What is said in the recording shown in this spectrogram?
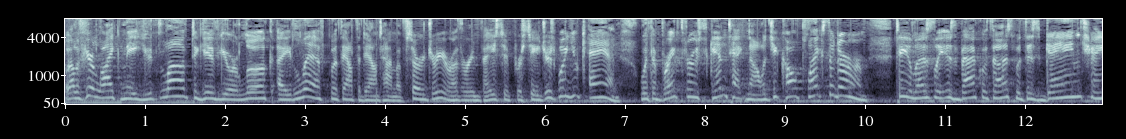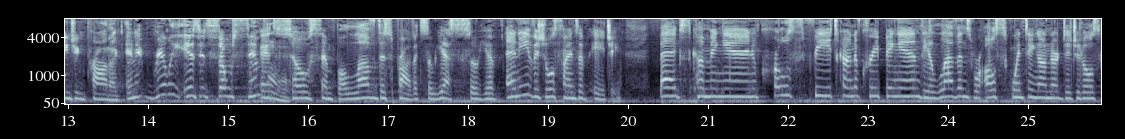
Well, if you're like me, you'd love to give your look a lift without the downtime of surgery or other invasive procedures. Well, you can with a breakthrough skin technology called Plexaderm. Tia Leslie is back with us with this game-changing product, and it really is. It's so simple. It's so simple. Love this product. So yes, so you have any visual signs of aging. Bags coming in, crow's feet kind of creeping in, the 11s, we're all squinting on our digitals.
